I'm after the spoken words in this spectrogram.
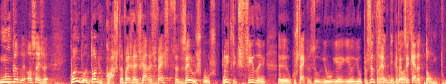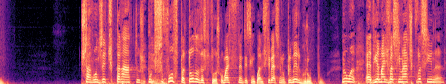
Nunca, ou seja, quando António Costa vai rasgar as vestes a dizer os, os políticos decidem, eh, os técnicos e o, e o- e o Presidente da República vai dizer que era tonto, estavam a dizer disparates. Porque se fosse para todas as pessoas com mais de 75 anos estivessem no primeiro grupo, não ha- havia mais vacinados que vacinas.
